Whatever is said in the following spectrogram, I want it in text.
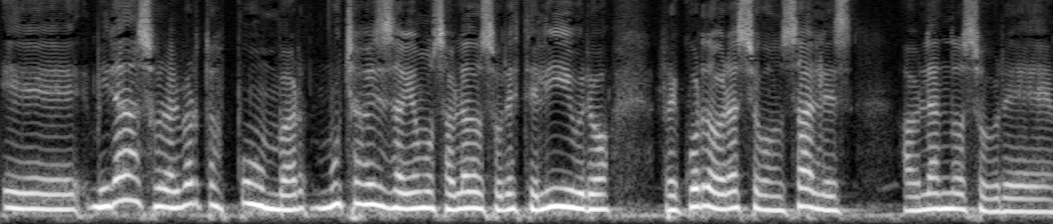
Eh, mirada sobre Alberto Spumber, muchas veces habíamos hablado sobre este libro, recuerdo a Horacio González hablando sobre,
